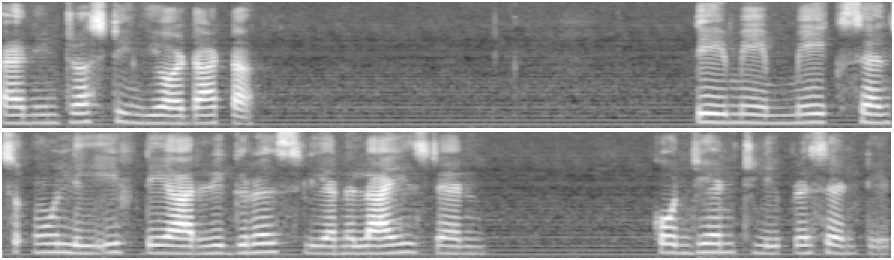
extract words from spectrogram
and interesting your data, they may make sense only if they are rigorously analyzed and cogently presented.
